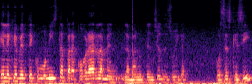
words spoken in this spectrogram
LGBT comunista para cobrar la, la manutención de su hija. Pues es que sí.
